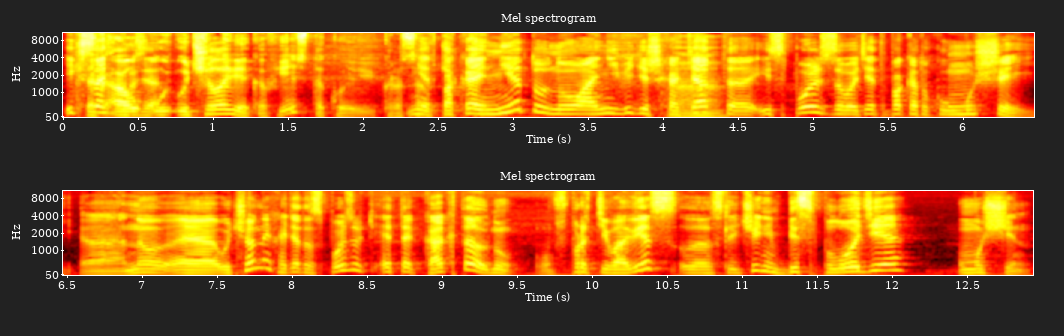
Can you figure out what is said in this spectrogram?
И, кстати, Так, а у, друзья, у человеков есть такой красавчик? нет, пока нету, но они, видишь, хотят А. э, использовать это пока только у мышей. А, но э, ученые хотят использовать это как-то, ну, в противовес э, с лечением бесплодия у мужчин.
